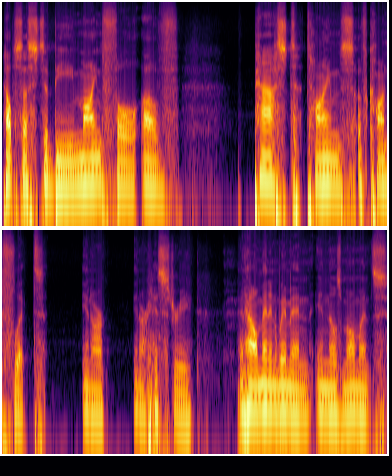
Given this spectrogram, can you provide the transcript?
helps us to be mindful of past times of conflict in our in our history and how men and women in those moments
